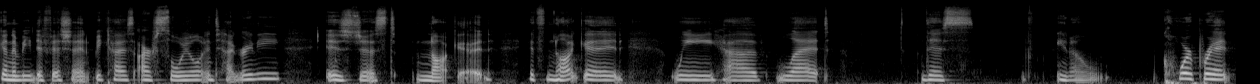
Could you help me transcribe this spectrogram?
going to be deficient because our soil integrity is just not good. It's not good. We have let this, you know, corporate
